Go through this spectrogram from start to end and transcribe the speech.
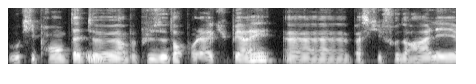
ou qui prendront peut-être euh, un peu plus de temps pour les récupérer parce qu'il faudra aller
